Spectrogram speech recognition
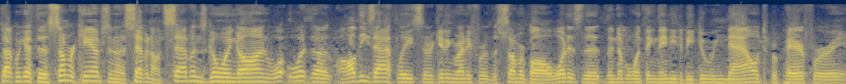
Doc, we got the summer camps and the seven on sevens going on. What, what, uh, all these athletes that are getting ready for the summer ball. What is the, the number one thing they need to be doing now to prepare for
